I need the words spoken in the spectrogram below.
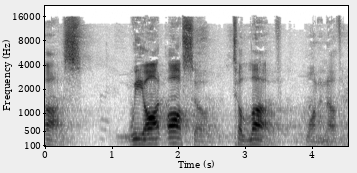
us, we ought also to love one another.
